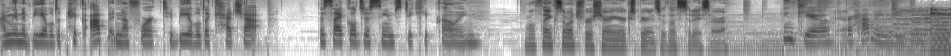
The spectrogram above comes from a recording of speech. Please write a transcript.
I'm going to be able to pick up enough work to be able to catch up. The cycle just seems to keep going. Well, thanks so much for sharing your experience with us today, Sarah. Thank you for having me.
